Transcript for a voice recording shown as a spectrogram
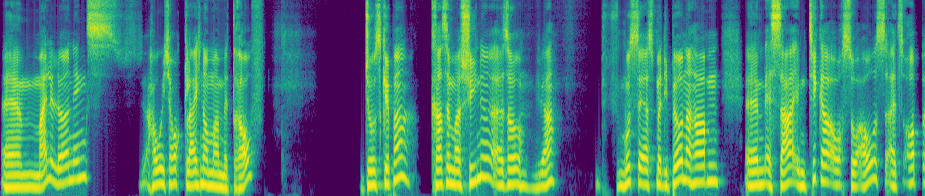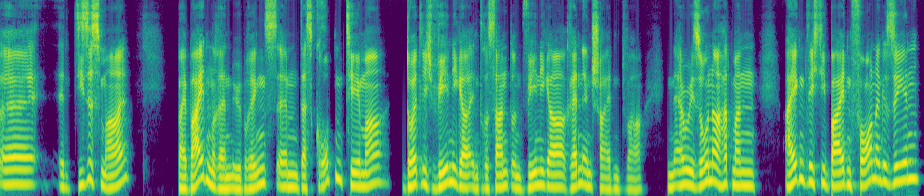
Ähm, meine Learnings haue ich auch gleich nochmal mit drauf. Joe Skipper, krasse Maschine. Also ja, musste erstmal die Birne haben. Ähm, es sah im Ticker auch so aus, als ob äh, dieses Mal bei beiden Rennen übrigens ähm, das Gruppenthema deutlich weniger interessant und weniger rennentscheidend war. In Arizona hat man eigentlich die beiden vorne gesehen.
